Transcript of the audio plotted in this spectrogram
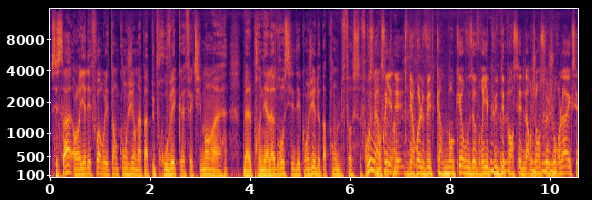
C'est ça. Alors il y a des fois où elle était en congé, on n'a pas pu prouver qu'effectivement euh, ben, elle prenait à la drôle s'il y a des congés et de ne pas prendre forcément Oui, mais après, il y a des, des relevés de carte bancaire, vous auriez pu dépenser de l'argent ce jour-là, etc.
